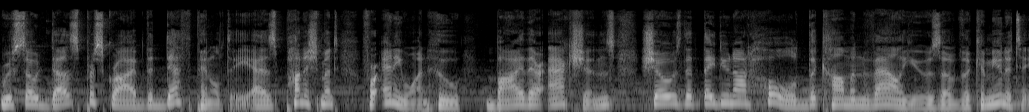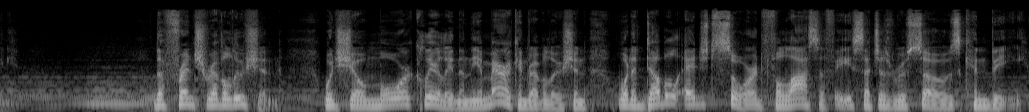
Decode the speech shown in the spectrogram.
Rousseau does prescribe the death penalty as punishment for anyone who, by their actions, shows that they do not hold the common values of the community. The French Revolution would show more clearly than the American Revolution what a double edged sword philosophy such as Rousseau's can be.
